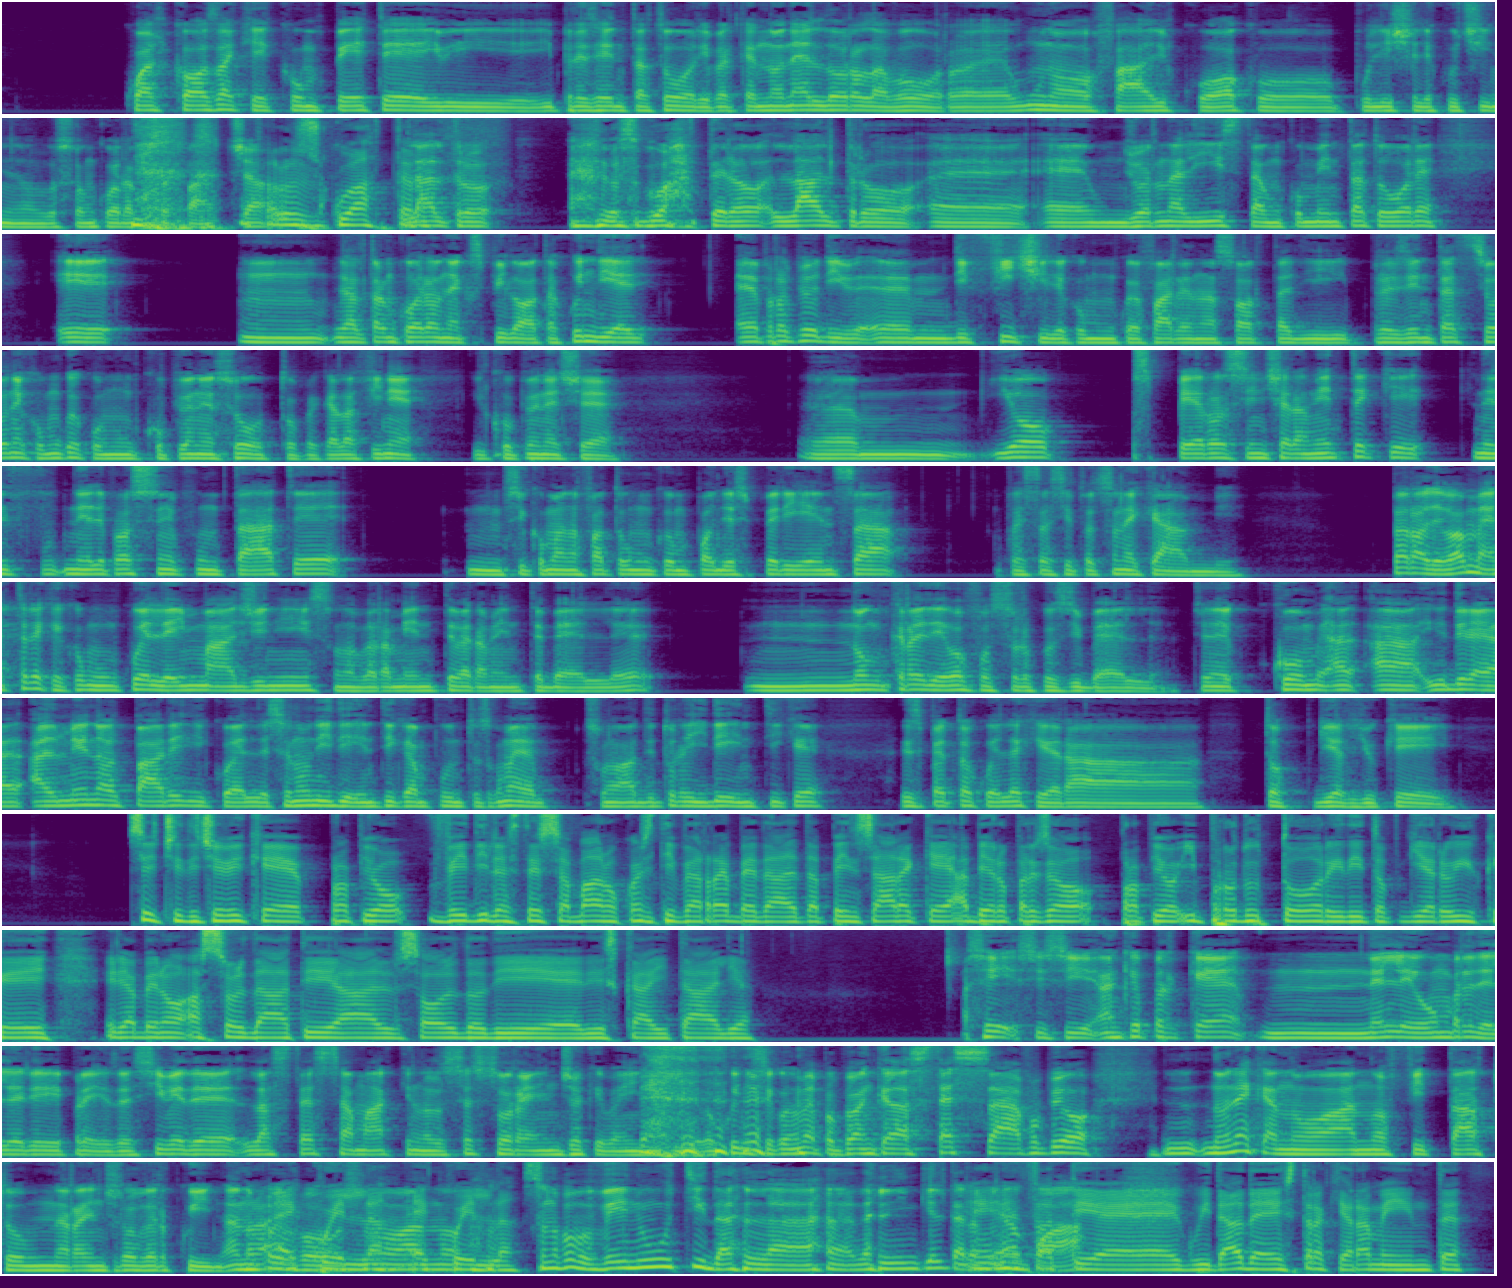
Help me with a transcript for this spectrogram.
qualcosa che compete i, i, presentatori perché non è il loro lavoro. Eh, uno fa il cuoco, pulisce le cucine, non lo so ancora cosa faccia. fa lo sguattero. L'altro lo sguattero, l'altro eh, è un giornalista, un commentatore e mm, l'altro ancora è un ex pilota. Quindi è, è proprio di, eh, difficile comunque fare una sorta di presentazione comunque con un copione sotto perché alla fine il copione c'è. Um, io spero sinceramente che nel, nelle prossime puntate, mh, siccome hanno fatto comunque un po' di esperienza, questa situazione cambi. Però devo ammettere che comunque le immagini sono veramente, veramente belle. Non credevo fossero così belle. Cioè, come, a, a, io direi almeno al pari di quelle, se non identiche, appunto, secondo me sono addirittura identiche rispetto a quelle che era Top Gear UK sì, ci dicevi che proprio vedi la stessa mano, quasi ti verrebbe da, da, pensare che abbiano preso proprio i produttori di Top Gear UK e li abbiano assoldati al soldo di, di Sky Italia. Sì, sì, sì, anche perché mh, nelle ombre delle riprese si vede la stessa macchina, lo stesso range che va in giro. Quindi, secondo me, proprio anche la stessa. Proprio, non è che hanno, hanno affittato un Range Rover qui, hanno no, proprio, è quella, sono, è hanno, quella. sono proprio venuti dalla, dall'Inghilterra. E infatti, qua. è guida a destra, chiaramente.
